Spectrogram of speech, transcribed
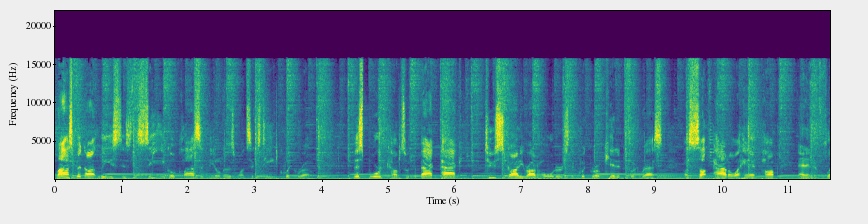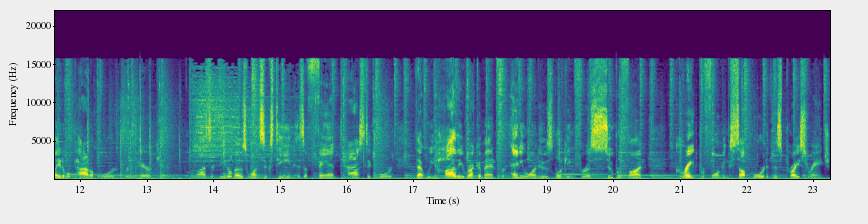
And last but not least is the Sea Eagle Classic Needle Nose 116 QuikRow. This board comes with the backpack, two Scotty rod holders, the QuikRow kit and footrest, a SUP paddle, a hand pump, and an inflatable paddleboard repair kit. Classic Needle Nose 116 is a fantastic board that we highly recommend for anyone who is looking for a super fun, great performing SUP board in this price range.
